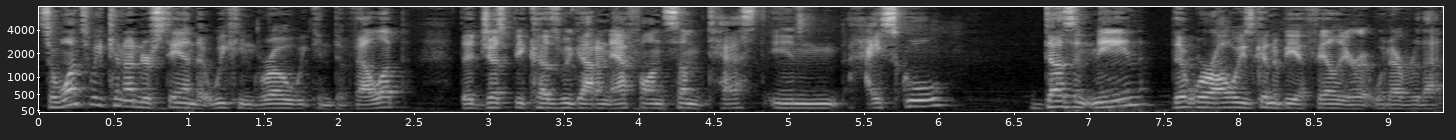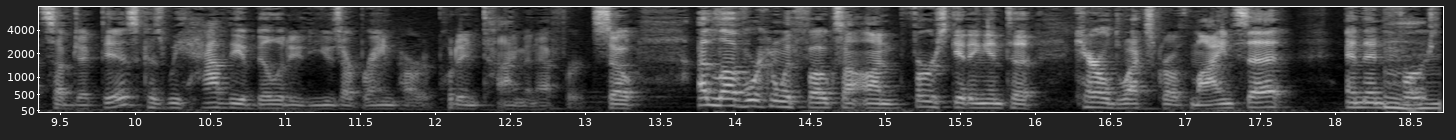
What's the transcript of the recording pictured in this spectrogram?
So once we can understand that we can grow, we can develop, that just because we got an F on some test in high school doesn't mean that we're always going to be a failure at whatever that subject is because we have the ability to use our brain power to put in time and effort. So I love working with folks on, first getting into Carol Dweck's growth mindset and then mm-hmm. first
